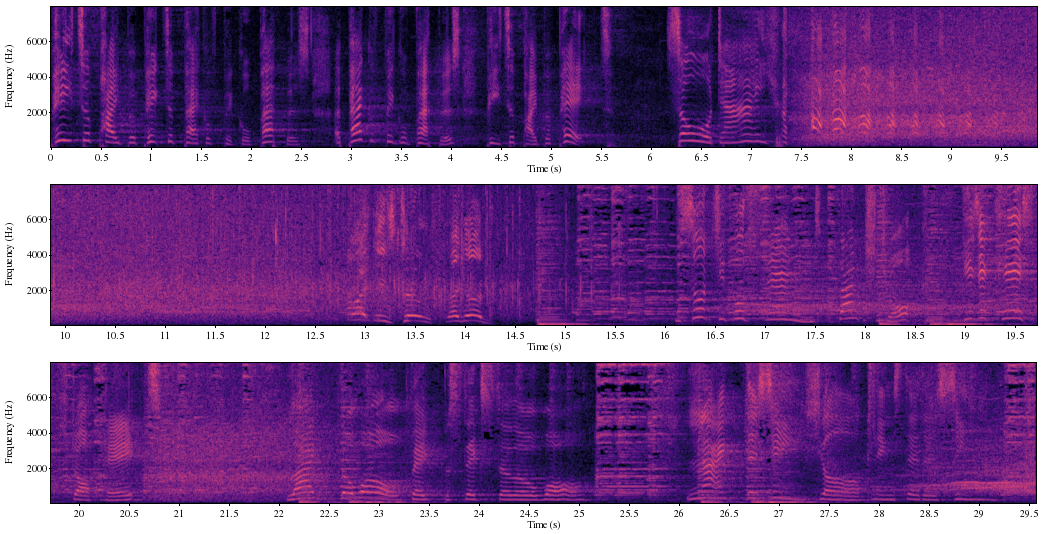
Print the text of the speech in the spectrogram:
Peter Piper picked a peck of pickled peppers. A peck of pickled peppers Peter Piper picked. So would I. I like these two. They're good. You're such a good friend. Thanks, Chuck. Here's a kiss. Stop it. Like the wallpaper sticks to the wall. Like the seashore clings to the sea.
